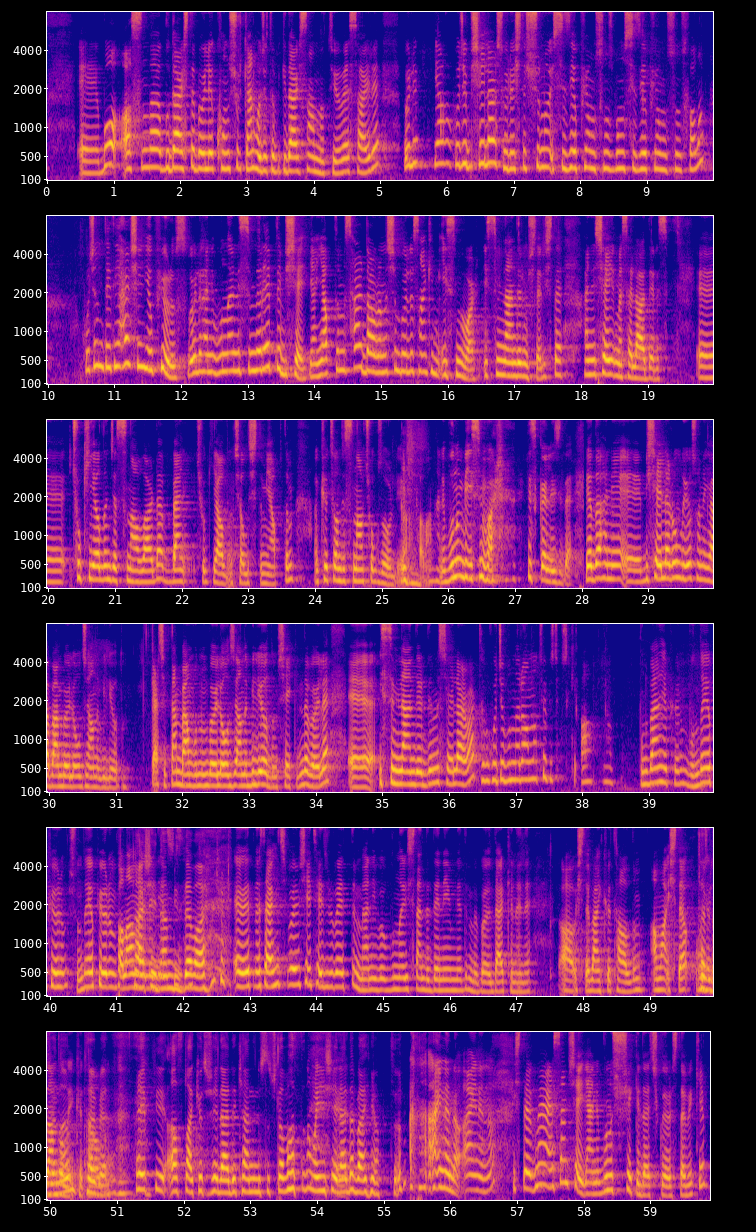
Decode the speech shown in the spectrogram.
E, bu aslında bu derste böyle konuşurken hoca tabii ki dersi anlatıyor vesaire. Böyle ya hoca bir şeyler söylüyor işte şunu siz yapıyor musunuz, bunu siz yapıyor musunuz falan. Hocanın dediği her şeyi yapıyoruz. Böyle hani bunların isimleri hep de bir şey. Yani yaptığımız her davranışın böyle sanki bir ismi var. İsimlendirmişler. İşte hani şey mesela deriz. e, çok iyi alınca sınavlarda ben çok iyi aldım, çalıştım, yaptım. Kötü alınca sınav çok zor diyor falan. Hani bunun bir ismi var psikolojide. Ya da hani e, bir şeyler oluyor sonra ya ben böyle olacağını biliyordum. Gerçekten ben bunun böyle olacağını biliyordum şeklinde böyle e, isimlendirdiğimiz şeyler var. Tabii hoca bunları anlatıyor. Biz diyoruz ki Aa, ya bunu ben yapıyorum, bunu da yapıyorum, şunu da yapıyorum falan Her böyle şeyden bizde var. Evet mesela hiç böyle bir şey tecrübe ettin mi? Hani bunları işten de deneyimledin mi böyle derken hani Aa işte ben kötü aldım ama işte hocadan canım, dolayı kötü tabii. aldım. Hep asla kötü şeylerde kendini suçlamazsın ama iyi şeylerde ben yaptım. aynen o, aynen o. İşte meğersem şey yani bunu şu şekilde açıklıyoruz tabii ki.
